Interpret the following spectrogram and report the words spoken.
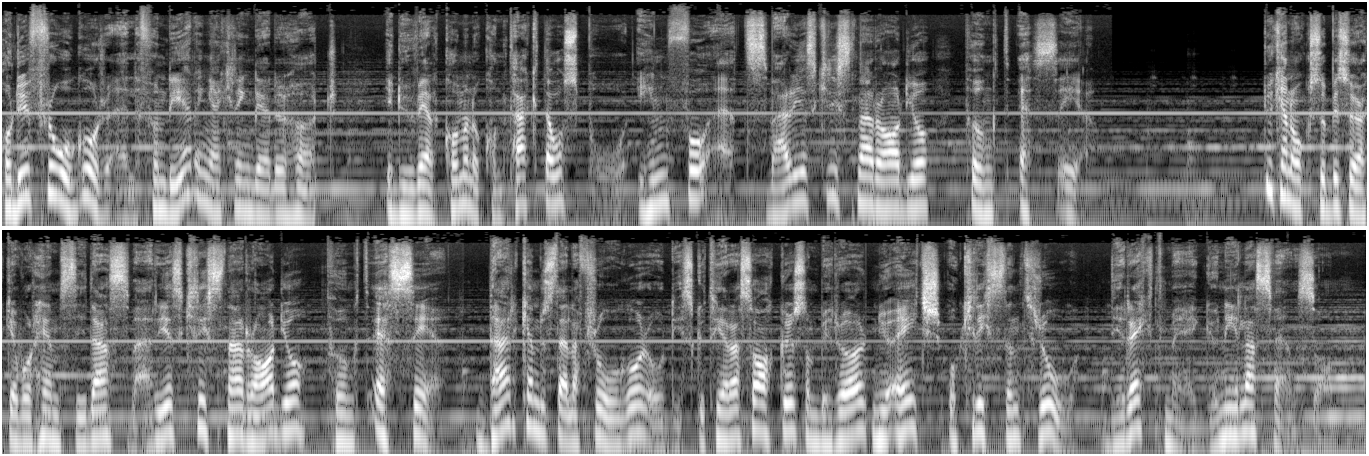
Har du frågor eller funderingar kring det du hört är du välkommen att kontakta oss på info sverigeskristnaradio.se. Du kan också besöka vår hemsida sverigeskristnaradio.se. Där kan du ställa frågor och diskutera saker som berör New Age och kristen tro direkt med Gunilla Svensson.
